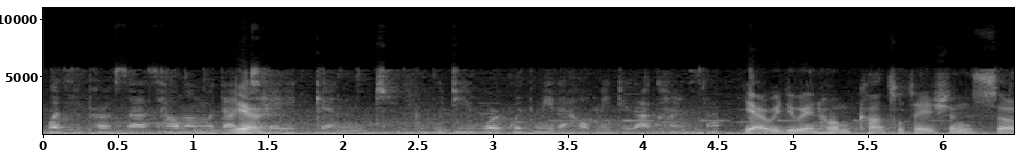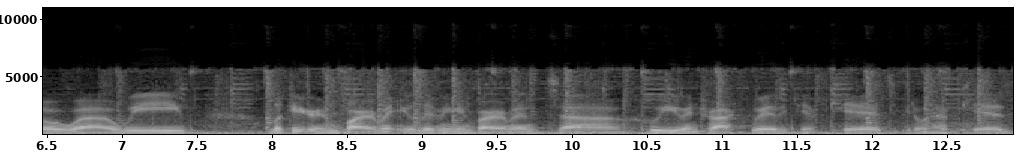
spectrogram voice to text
what's the process? How long would that yeah. take? And do you work with me to help me do that kind of stuff? Yeah, we do in-home consultations. So uh, we look at your environment, your living environment, uh, who you interact with, if you have kids, if you don't have kids,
